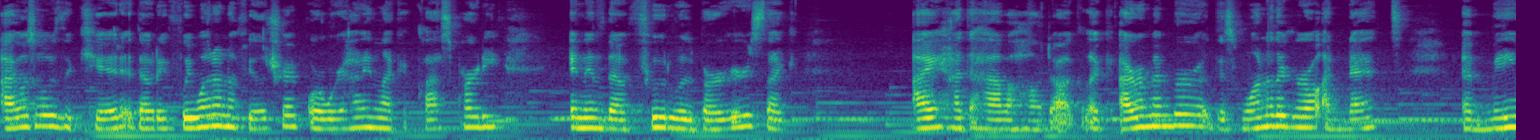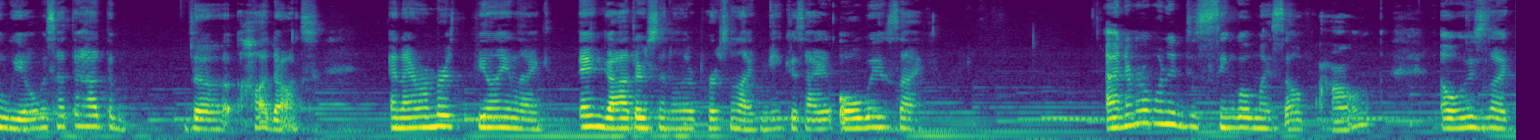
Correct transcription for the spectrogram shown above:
I was always the kid that if we went on a field trip or we are having like a class party and then the food was burgers, like I had to have a hot dog. Like I remember this one other girl, Annette, and me, we always had to have the the hot dogs. And I remember feeling like, thank God there's another person like me because I always like I never wanted to single myself out. I always like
